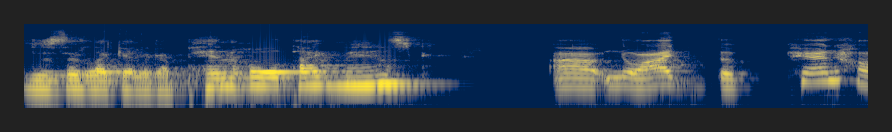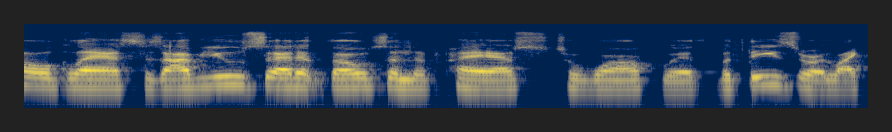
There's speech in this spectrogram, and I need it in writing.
is it like a like a pinhole type mask? Uh, no, I the pinhole glasses. I've used that at those in the past to walk with, but these are like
